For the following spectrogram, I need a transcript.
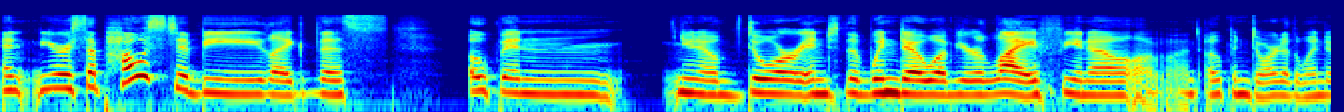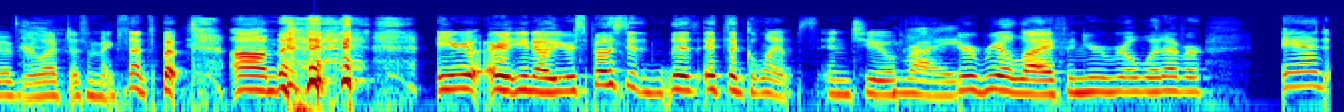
and you're supposed to be like this open, you know, door into the window of your life. You know, an open door to the window of your life doesn't make sense, but um, you you know, you're supposed to. this- It's a glimpse into Right. your real life and your real whatever. And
